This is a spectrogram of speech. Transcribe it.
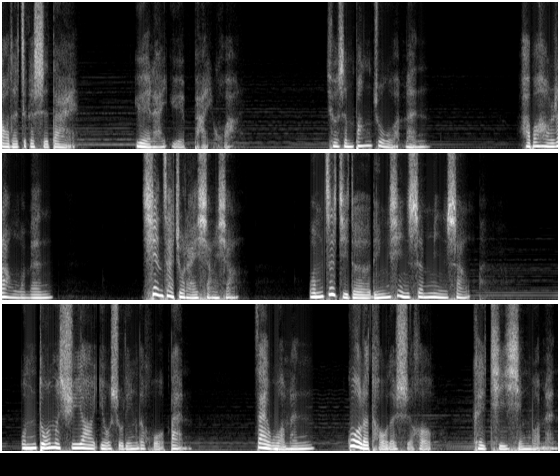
到的这个时代，越来越白化。求神帮助我们，好不好？让我们现在就来想想，我们自己的灵性生命上，我们多么需要有属灵的伙伴，在我们过了头的时候，可以提醒我们，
